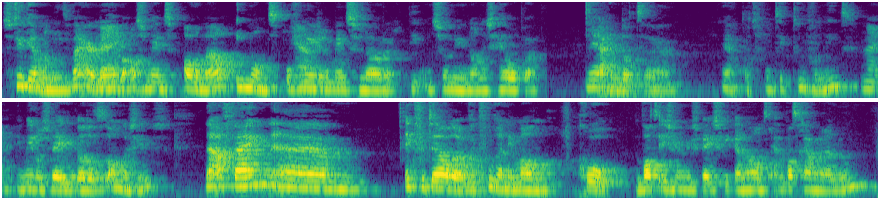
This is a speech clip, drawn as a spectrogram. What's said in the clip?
is natuurlijk helemaal niet waar. We hebben als mens allemaal iemand of meerdere mensen nodig die ons zo nu en dan eens helpen. Ja, en dat, uh, ja, dat vond ik toen van niet. Nee. Inmiddels weet ik wel dat het anders is. Nou, fijn. Uh, ik vertelde, of ik vroeg aan die man: Goh, wat is er nu specifiek aan de hand en wat gaan we eraan doen?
